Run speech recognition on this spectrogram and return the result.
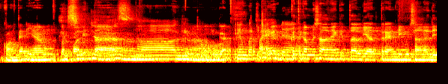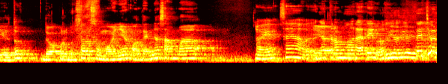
konten yang berkualitas. oh gitu Nah, enggak. yang Jadi berfaedah. ketika misalnya kita lihat trending misalnya di YouTube 20 besar semuanya kontennya sama. Oh ya saya nggak Iya, terlalu merhatiin loh Iya, iya, iya. saya cuma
